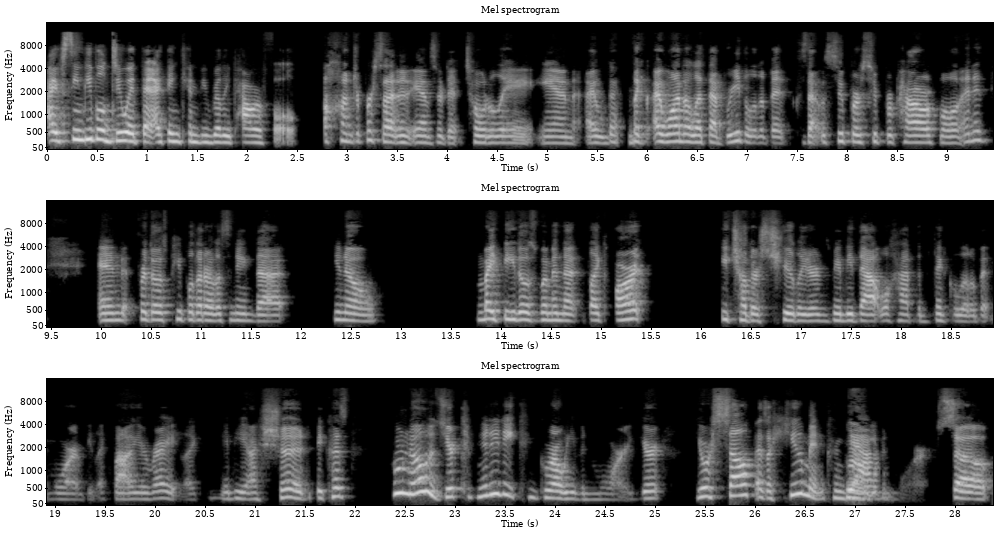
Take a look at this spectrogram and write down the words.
I've seen people do it that I think can be really powerful. A hundred percent it answered it totally. And I like, I want to let that breathe a little bit because that was super, super powerful. And it, and for those people that are listening that, you know, might be those women that like aren't each other's cheerleaders, maybe that will have them think a little bit more and be like, wow, you're right. Like maybe I should because who knows? Your community can grow even more. Your yourself as a human can grow yeah. even more. So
